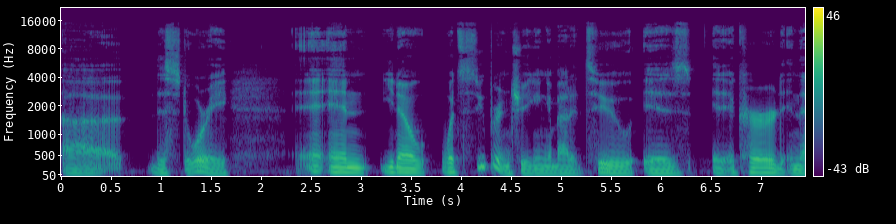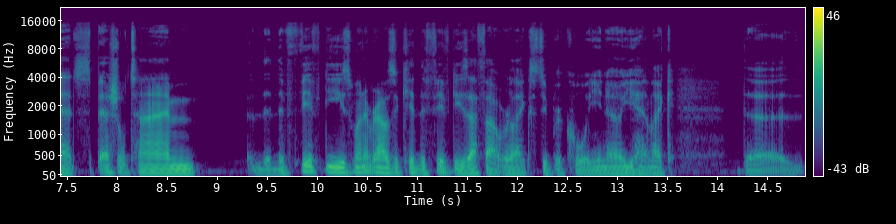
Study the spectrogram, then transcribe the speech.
uh, this story. And, and you know what's super intriguing about it too is it occurred in that special time, the, the 50s. Whenever I was a kid, the 50s I thought were like super cool. You know, you had like the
